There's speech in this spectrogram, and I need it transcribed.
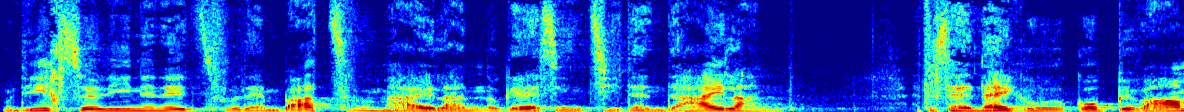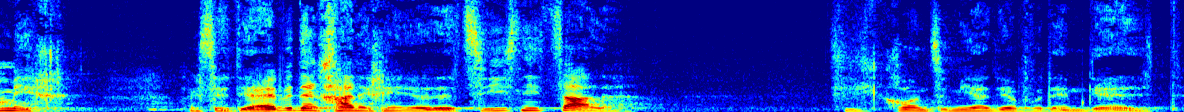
Und ich soll ihnen jetzt von dem Batzen vom Heiland noch geben, sind sie denn der Heiland? Er gesagt, nein, Gott bewahre mich. Ich gesagt, ja eben, dann kann ich ihnen ja den Zins nicht zahlen. Sie konsumieren ja von dem Geld.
